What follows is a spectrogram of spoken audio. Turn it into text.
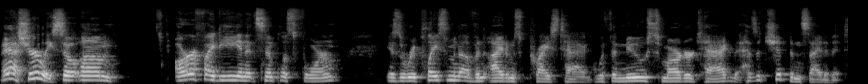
Yeah, surely. So, um, RFID in its simplest form is a replacement of an item's price tag with a new, smarter tag that has a chip inside of it.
